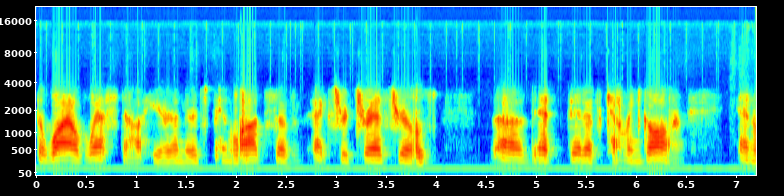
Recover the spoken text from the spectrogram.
the Wild West out here. And there's been lots of extraterrestrials uh, that that have come and gone. And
